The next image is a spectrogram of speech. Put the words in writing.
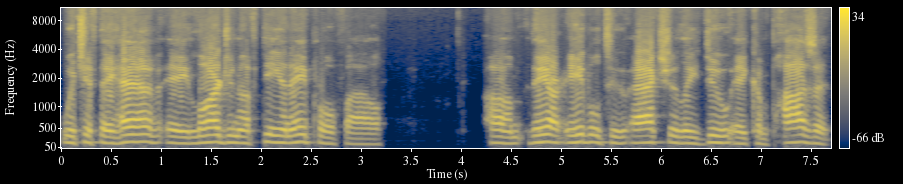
which if they have a large enough DNA profile, um, they are able to actually do a composite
